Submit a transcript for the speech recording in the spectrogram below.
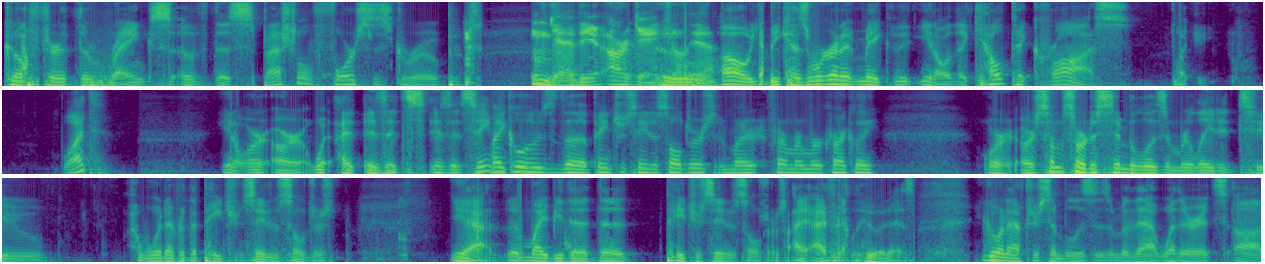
go after the ranks of the Special Forces Group. Yeah, the Archangel, who- yeah. Oh, yeah, because we're to make, you know, the Celtic Cross. What? What? You know, or, or what, is it is it Saint Michael who's the patron saint of soldiers? If I remember correctly, or or some sort of symbolism related to whatever the patron saint of soldiers. Yeah, it might be the the patron saint of soldiers. I, I forget who it is. You're going after symbolism of that, whether it's uh,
